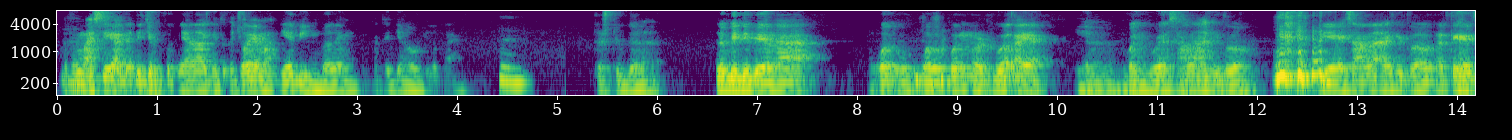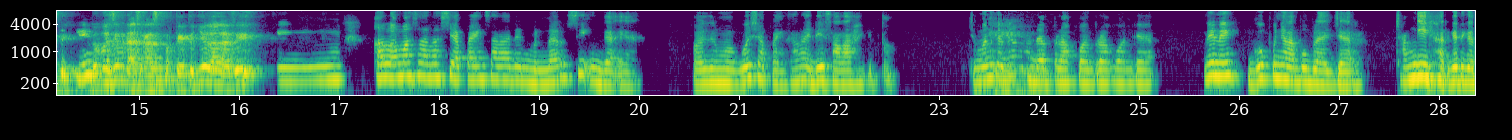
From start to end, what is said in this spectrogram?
tapi masih ada dijemputnya lah gitu kecuali emang dia bimbel yang tempatnya jauh gitu kan. Hmm. terus juga lebih dibela wa- walaupun menurut gua kayak ya bukan gue yang salah gitu loh. Dia yang salah gitu loh ngerti gak sih? Lu pasti merasakan seperti itu juga gak sih? Hmm, kalau masalah siapa yang salah dan benar sih enggak ya. Kalau di rumah gue siapa yang salah dia salah gitu. Cuman Oke. kadang ada perlakuan-perlakuan kayak, nih nih, gue punya lampu belajar, canggih, harga tiga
